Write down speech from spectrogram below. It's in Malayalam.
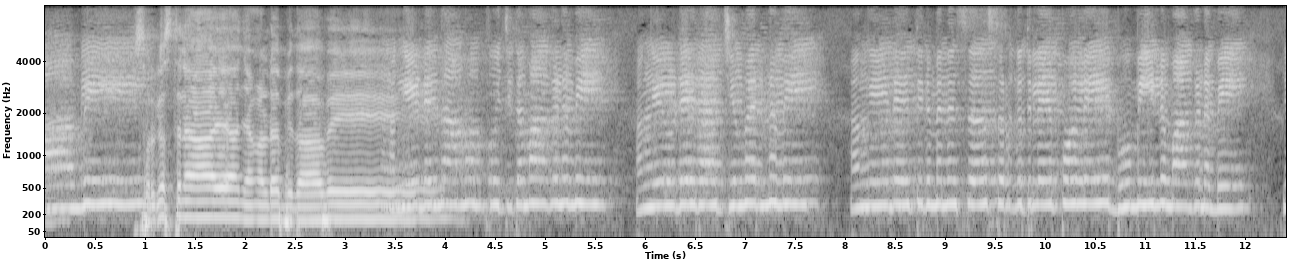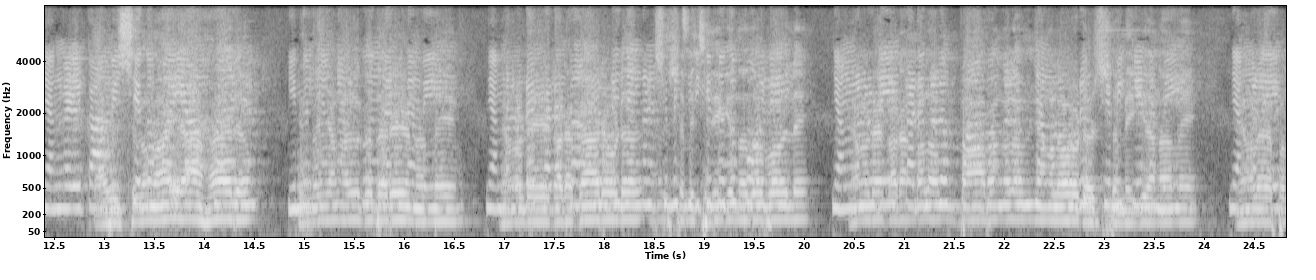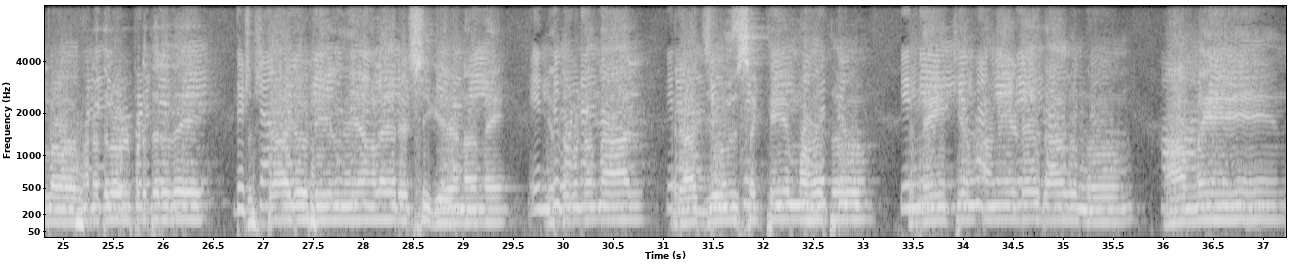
സ്വർഗസ്ഥനായ ഞങ്ങളുടെ പിതാവേ. അങ്ങയുടെ നാമം പൂജിതമാകണമേ. അങ്ങയുടെ രാജ്യം വരണമേ. അങ്ങയുടെ തിരുമനസ് സ്വർഗത്തിലെ പോലെ ഭൂമിയിലുമാകണമേ. ഞങ്ങൾക്ക് ആവശ്യമായ ആഹാരം ഇന്ന് ഞങ്ങൾക്ക് തരണമേ. ഞങ്ങളുടെ കടക്കാരോട് ക്ഷമിച്ചിരിക്കുന്നത് പോലെ ഞങ്ങളുടെ കടങ്ങളും പാപങ്ങളും ഞങ്ങളോട് ക്ഷമിക്കണമേ. ഞങ്ങളെ പ്രലോഭനത്തിൽ ഉൾപ്പെടുത്തരുതേ. ദുഷ്ടാരൂപിയിൽ നിന്ന് ഞങ്ങളെ രക്ഷിക്കണമേ. എന്തുകൊണ്ടെന്നാൽ രാജ്യവും ശക്തിയും മഹത്വവും എന്നേക്കും അങ്ങയുടേതാകുന്നു. ആമേൻ.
